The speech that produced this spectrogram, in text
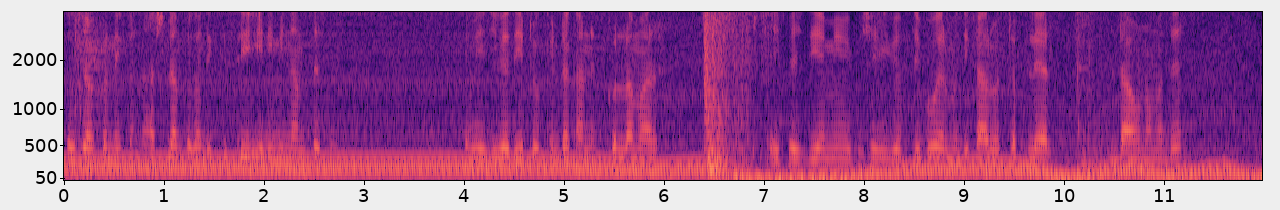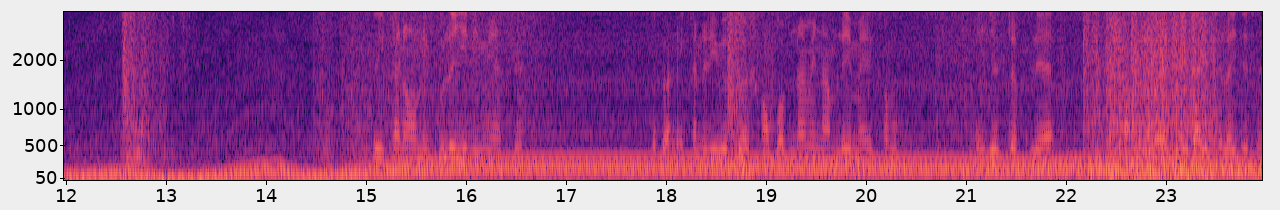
তো যখন এখানে আসলাম, তখন দেখতেছি এনিমি নামতেছে। আমি এই জায়গা দিয়ে টোকেনটা কানেক্ট করলাম আর এই পেজ দিয়ে আমি ওই পেজে রিভাব দিব। এর মধ্যে আরও একটা প্লেয়ার ডাউন আমাদের? তো এখানে অনেকগুলো এনিমি আছে। কারণ এখানে রিভাইভ দেওয়া সম্ভব না। আমি নামলেই মেরে খামো। এই যে একটা প্লেয়ার সামনে গাড়ি চালাইতেছে।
